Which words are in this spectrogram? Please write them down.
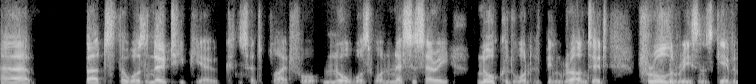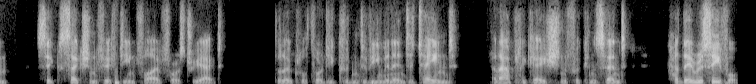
Uh, but there was no TPO consent applied for, nor was one necessary, nor could one have been granted for all the reasons given. Six, Section 15.5 Forestry Act, the local authority couldn't have even entertained an application for consent had they received one.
